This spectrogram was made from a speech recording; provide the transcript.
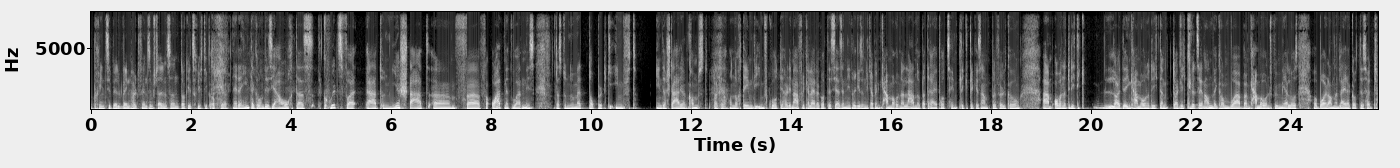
prinzipiell, wenn halt Fans im Stadion sind, da geht es richtig ab. Ja. Ja, der Hintergrund ist ja auch, dass kurz vor äh, Turnierstart ähm, ver, verordnet worden ist, dass du nur mehr doppelt geimpft in das Stadion kommst. Okay. Und nachdem die Impfquote halt in Afrika leider Gottes sehr, sehr niedrig ist und ich glaube in Kamerun allein nur bei 3% liegt der Gesamtbevölkerung, ähm, aber natürlich die Leute in Kamerun natürlich dann deutlich kürzeren Anweg haben, war beim Kamerun-Spiel mehr los, aber bei allen anderen leider Gottes halt,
